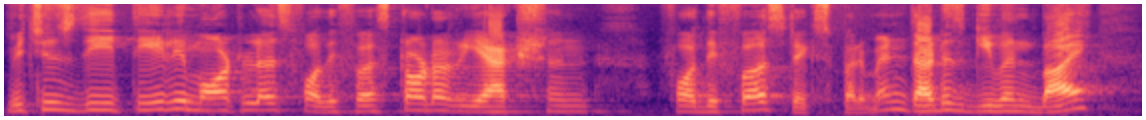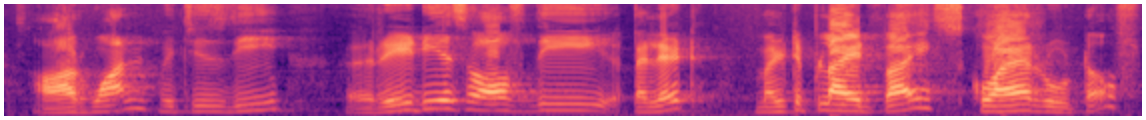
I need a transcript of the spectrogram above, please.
which is the Thiele modulus for the first order reaction for the first experiment that is given by R 1 which is the radius of the pellet multiplied by square root of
